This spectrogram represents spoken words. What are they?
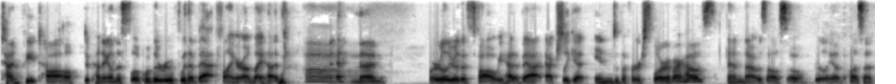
10 feet tall, depending on the slope of the roof, with a bat flying around my head. Oh, And then earlier this fall, we had a bat actually get into the first floor of our house, and that was also really unpleasant.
